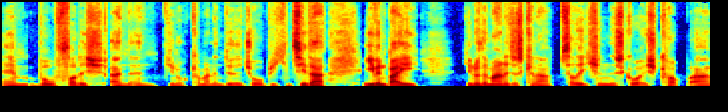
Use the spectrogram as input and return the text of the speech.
um, will flourish and and you know come in and do the job. You can see that even by you know the manager's kind of selection in the Scottish Cup. I,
